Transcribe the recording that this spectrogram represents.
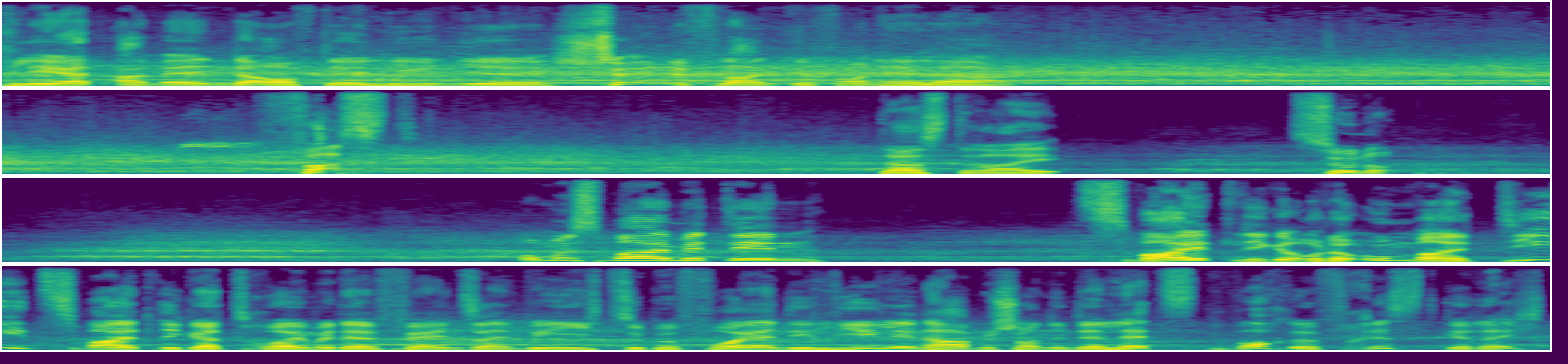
klärt am Ende auf der Linie. Schöne Flanke von Heller. Fast das 3 zu 0. Um es mal mit den Zweitliga oder um mal die Zweitligaträume der Fans ein wenig zu befeuern. Die Lilien haben schon in der letzten Woche fristgerecht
